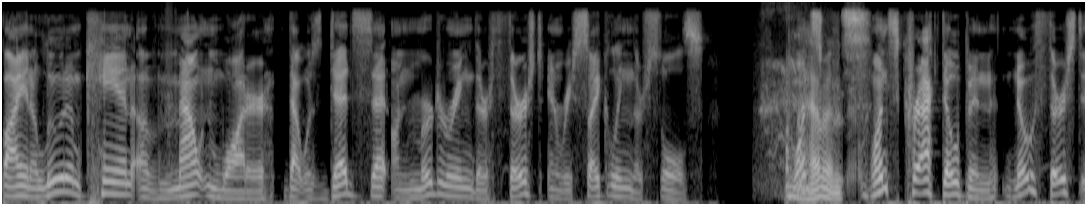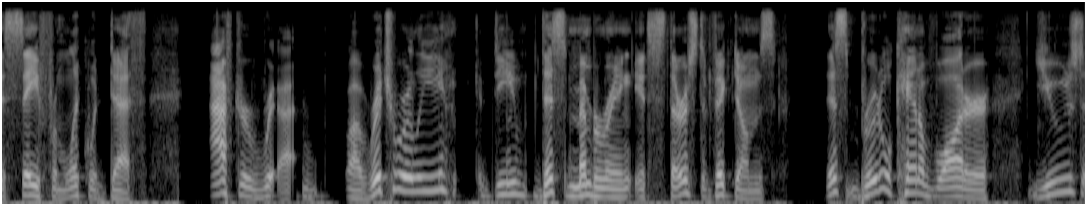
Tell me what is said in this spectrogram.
by an aluminum can of mountain water that was dead set on murdering their thirst and recycling their souls. Oh, Once once cracked open, no thirst is safe from liquid death. After uh, uh, ritually de- dismembering its thirst victims, this brutal can of water used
